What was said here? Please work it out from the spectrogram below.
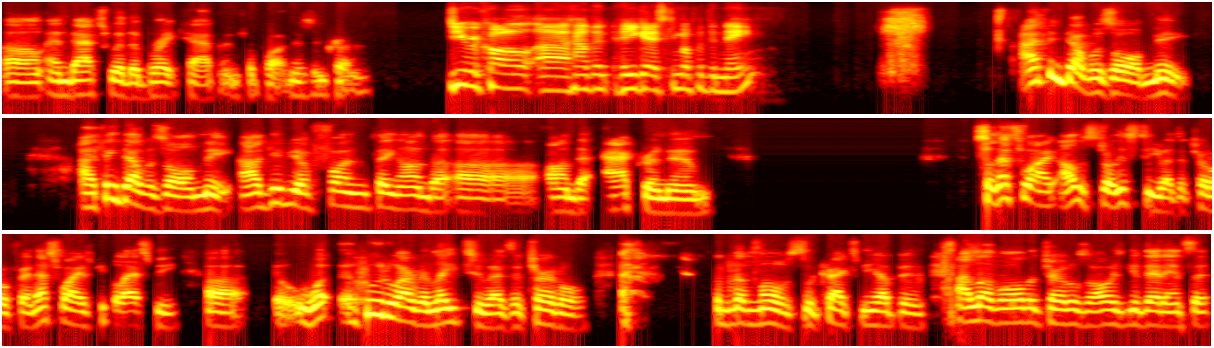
uh, and that's where the break happened for Partners in Kryme. Do you recall uh, how the how you guys came up with the name? I think that was all me. I think that was all me. I'll give you a fun thing on the uh, on the acronym. So that's why I'll just throw this to you as a turtle fan. That's why as people ask me, uh, what who do I relate to as a turtle? the most what cracks me up is I love all the turtles. I always give that answer,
